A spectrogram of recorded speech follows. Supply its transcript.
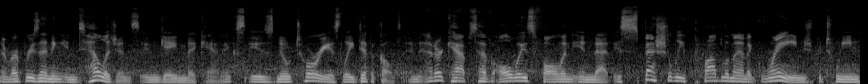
Now, representing intelligence in game mechanics is notoriously difficult, and Ettercaps have always fallen in that especially problematic range between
